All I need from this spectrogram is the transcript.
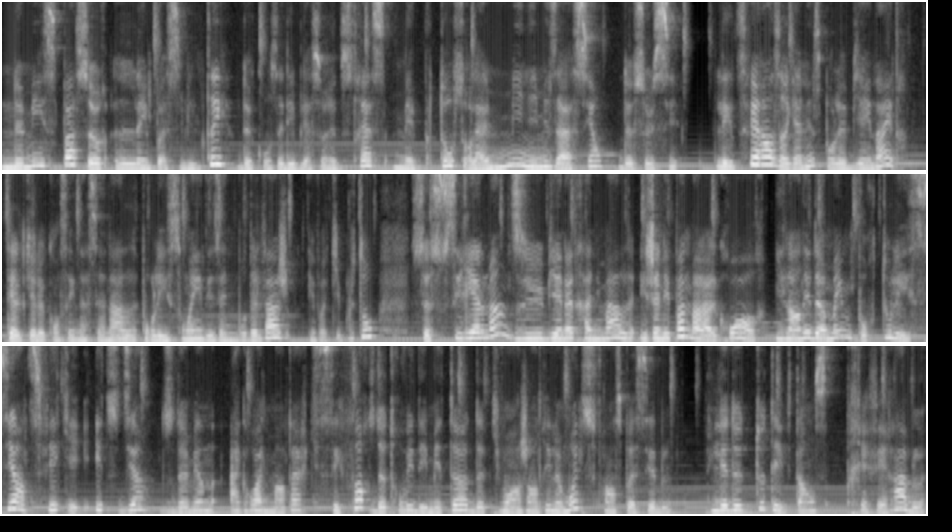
ne misent pas sur l'impossibilité de causer des blessures et du stress, mais plutôt sur la minimisation de ceux-ci. Les différents organismes pour le bien-être tels que le Conseil national pour les soins des animaux d'élevage, évoqué plus tôt, se soucie réellement du bien-être animal et je n'ai pas de mal à le croire. Il en est de même pour tous les scientifiques et étudiants du domaine agroalimentaire qui s'efforcent de trouver des méthodes qui vont engendrer le moins de souffrance possible. Il est de toute évidence préférable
